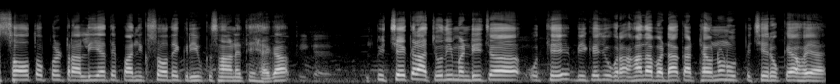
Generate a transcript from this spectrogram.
100 ਤੋਂ ਉੱਪਰ ਟਰਾਲੀ ਹੈ ਤੇ 500 ਦੇ ਕਰੀਬ ਕਿਸਾਨ ਇੱਥੇ ਹੈਗਾ। ਠੀਕ ਹੈ। ਪਿੱਛੇ ਘਰਾਚੋਂ ਦੀ ਮੰਡੀ 'ਚ ਉੱਥੇ ਬੀਕੇ ਜੁਗਰਾਹਾਂ ਦਾ ਵੱਡਾ ਇਕੱਠ ਹੈ ਉਹਨਾਂ ਨੂੰ ਪਿੱਛੇ ਰੋਕਿਆ ਹੋਇਆ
